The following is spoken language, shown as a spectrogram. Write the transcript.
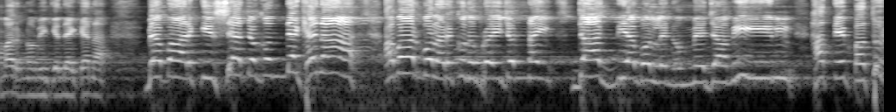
আমার নবীকে দেখে না। ব্যাপার কি, সে যখন দেখে না আবার বলার কোনো প্রয়োজন নাই। ডাক দিয়া বললেন, উম্মে জামিল, হাতে পাথর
